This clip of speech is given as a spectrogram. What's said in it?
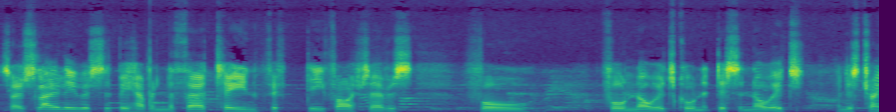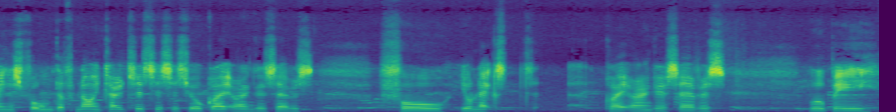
So slowly we should be having the 1355 service for for Norwich, calling it Diss and Norwich. And this train is formed of nine coaches. This is your Greater Anglia service for your next uh, Greater Anglia service will be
